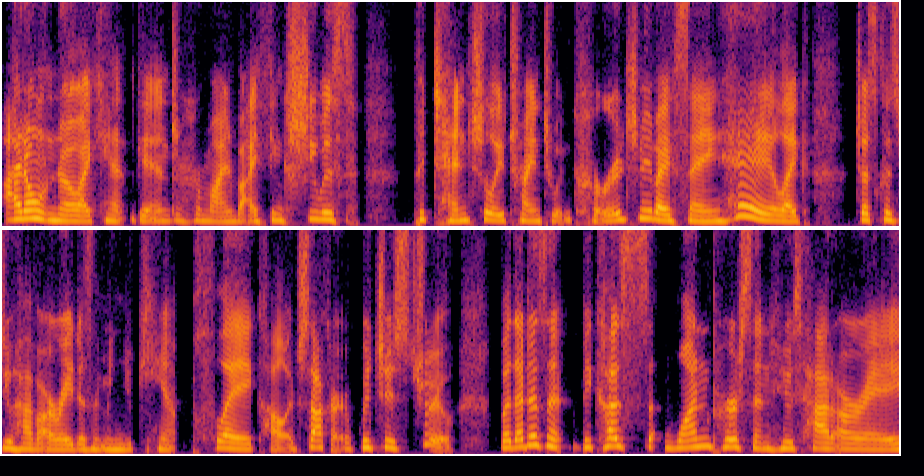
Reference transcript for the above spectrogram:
I don't know, I can't get into her mind, but I think she was potentially trying to encourage me by saying, Hey, like, just because you have RA doesn't mean you can't play college soccer, which is true. But that doesn't, because one person who's had RA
